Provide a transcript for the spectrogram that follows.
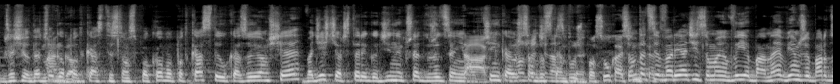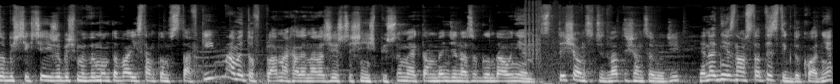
Grzesiu, dlaczego Mango. podcasty są spoko? Bo podcasty ukazują się 24 godziny przed wrzuceniem Tak, odcinka, już są możecie nas dostępne. już posłuchać. Są tacy wariaci, co mają wyjebane. Wiem, że bardzo byście chcieli, żebyśmy wymontowali stamtąd wstawki. Mamy to w planach, ale na razie jeszcze się nie śpieszymy. Jak tam będzie nas oglądało, nie wiem, tysiąc czy dwa tysiące ludzi. Ja nawet nie znam statystyk dokładnie,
